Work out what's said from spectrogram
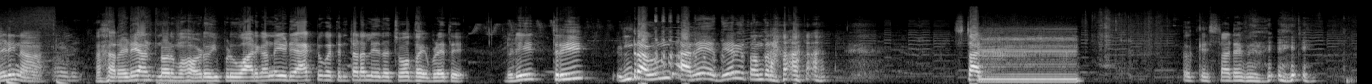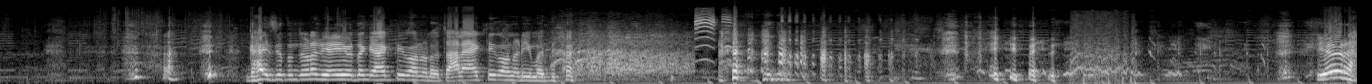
రెడీనా రెడీ అంటున్నాడు మా వాడు ఇప్పుడు వాడికన్నా వీడు యాక్టివ్గా తింటాడా లేదో చూద్దాం ఇప్పుడైతే. రెడీ త్రీ ఇంట్రా ఉండ్రా. అరే దేనికి తొందర? స్టార్ట్ ఓకే స్టార్ట్ అయిపోయింది. గాయస్ ఇతను చూడండి ఏ విధంగా యాక్టివ్గా ఉన్నాడు. చాలా యాక్టివ్గా ఉన్నాడు ఈ మధ్య. ఏరా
